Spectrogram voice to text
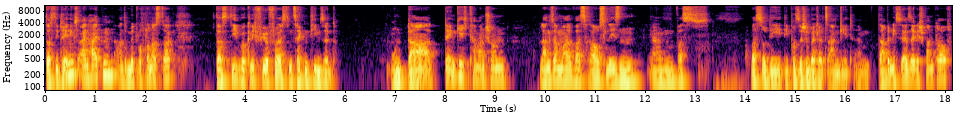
dass die Trainingseinheiten, also Mittwoch, Donnerstag, dass die wirklich für First und Second Team sind. Und da denke ich, kann man schon langsam mal was rauslesen, ähm, was, was so die, die Position Battles angeht. Ähm, da bin ich sehr, sehr gespannt drauf.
